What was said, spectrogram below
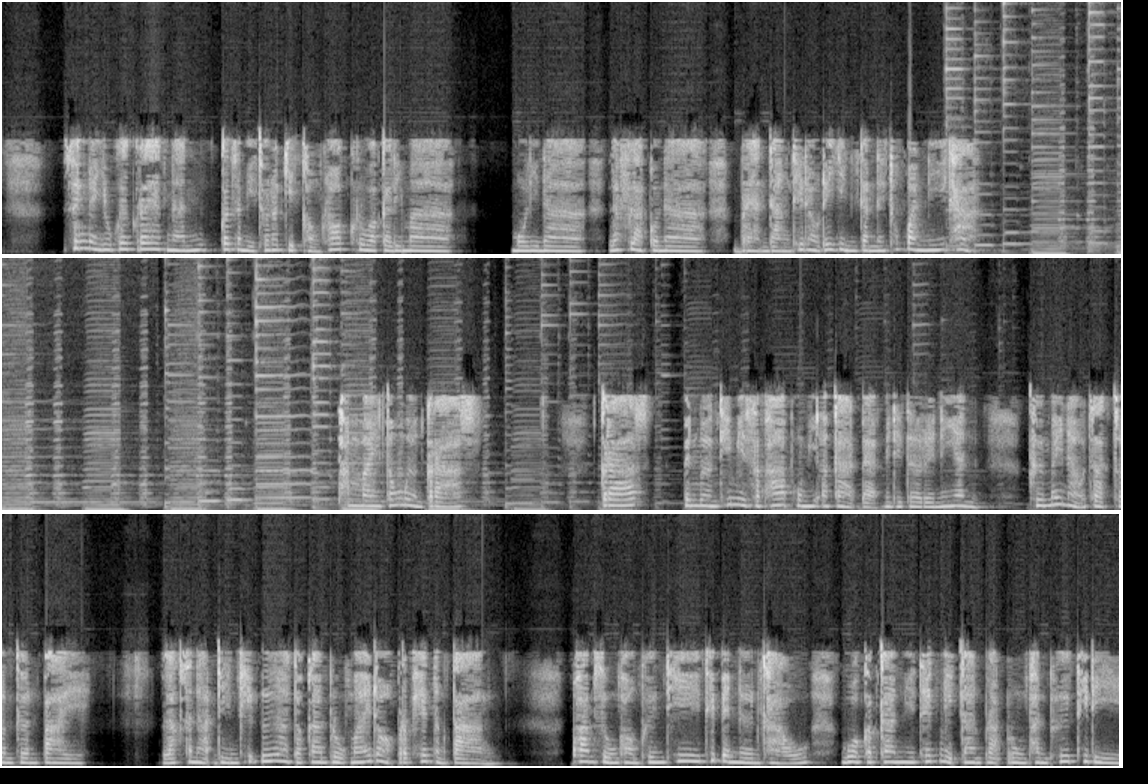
17 ซึ่งในยุคแรกๆนั้นก็จะมีธุรกิจของครอบครัวกาลิมาโมลินา และฟลาโกนา แบรนด์ดังที่เราได้ยินกันในทุกวันนี้ค่ะำไมต้องเมืองกราส กราสเป็นเมืองที่มีสภาพภูมิอากาศแบบเมดิเตอร์เรเนียน คือไม่หนาวจัดจนเกินไป ลักษณะดินที่เอื้อต่อการปลูกไม้ดอกประเภทต่างๆ ความสูงของพื้นที่ที่เป็นเนินเขา บวกกับการมีเทคนิคการปรับปรุงพันธุ์พืชที่ดี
